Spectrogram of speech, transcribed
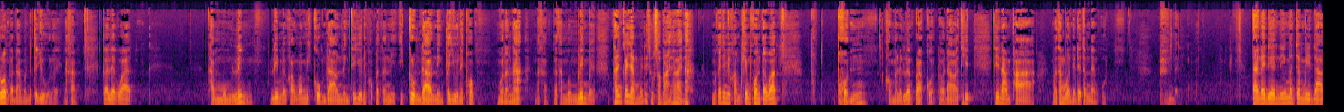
ร่วมกับดาวมนุษย์ยูเลยนะครับ ก็เรียกว่า ทำมุมลิมลิมหมายความว่ามีกลุ่มดาวหนึ่งที่อยู่ในภพปัตตานิอีกกลุ่มดาวหนึ่งไปอยู่ในภพมรณะนะครับ ก็ทำมุมลิมไปท่านก็ยังไม่ได้สุขสบายเท่าไหร่นะมันก็จะมีความเข้มข้นแต่ว่าผลของมันในเริ่มปรากฏ เพราะดาวอาทิตย์ที่นำพามาทั้งหมดได้ตำแหน่งอุด แต่ในเดือนนี้มันจะมีดาว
